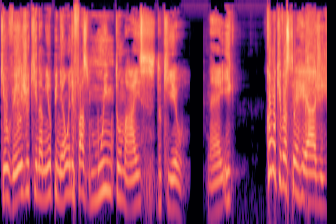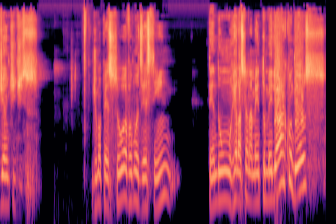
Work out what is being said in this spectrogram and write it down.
que eu vejo que, na minha opinião, ele faz muito mais do que eu. Né? E como que você reage diante disso? De uma pessoa, vamos dizer assim, tendo um relacionamento melhor com Deus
